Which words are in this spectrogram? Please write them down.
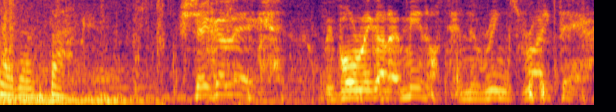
Got to watch each other's back. Shake a leg. We've only got a minute and the ring's right there.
